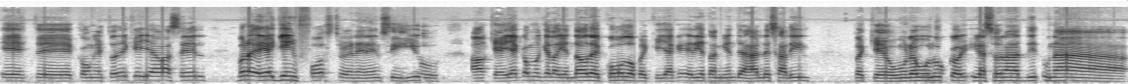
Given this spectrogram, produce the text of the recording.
este, con esto de que ella va a ser, bueno, ella es Jane Foster en el MCU, aunque ella como que le habían dado de codo porque ella quería también dejarle salir porque un Revoluco iba a ser una, una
